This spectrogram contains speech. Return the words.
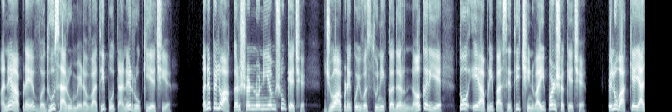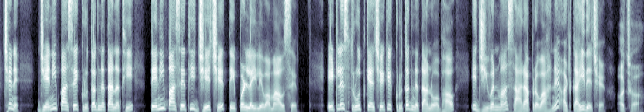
અને આપણે વધુ સારું મેળવવાથી પોતાને રોકીએ છીએ. અને પેલો આકર્ષણનો નિયમ શું કહે છે? જો આપણે કોઈ વસ્તુની કદર ન કરીએ, તો એ આપણી પાસેથી છીનવાઈ પણ શકે છે. પેલું વાક્ય યાદ છે ને? જેની પાસે કૃતજ્ઞતા નથી, તેની પાસેથી જે છે તે પણ લઈ લેવામાં આવશે. એટલે સ્ત્રોત કહે છે કે કૃતજ્ઞતાનો અભાવ એ જીવનમાં સારા પ્રવાહને અટકાવી દે છે. અચ્છા.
